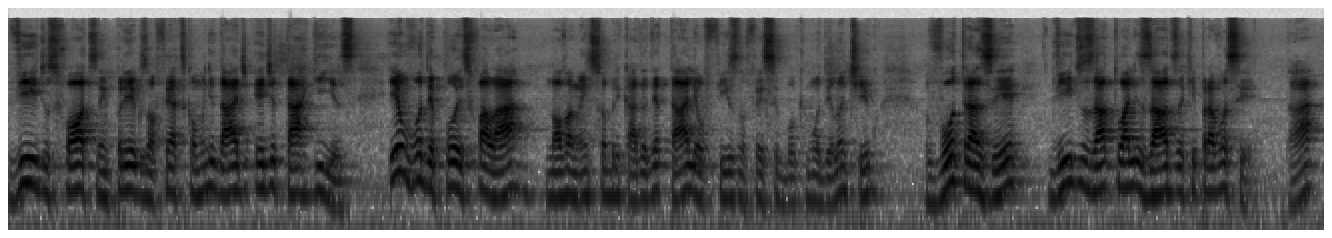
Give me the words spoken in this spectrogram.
vídeos, fotos, empregos, ofertas, comunidade, editar guias. Eu vou depois falar novamente sobre cada detalhe, eu fiz no Facebook modelo antigo. Vou trazer vídeos atualizados aqui para você, tá?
